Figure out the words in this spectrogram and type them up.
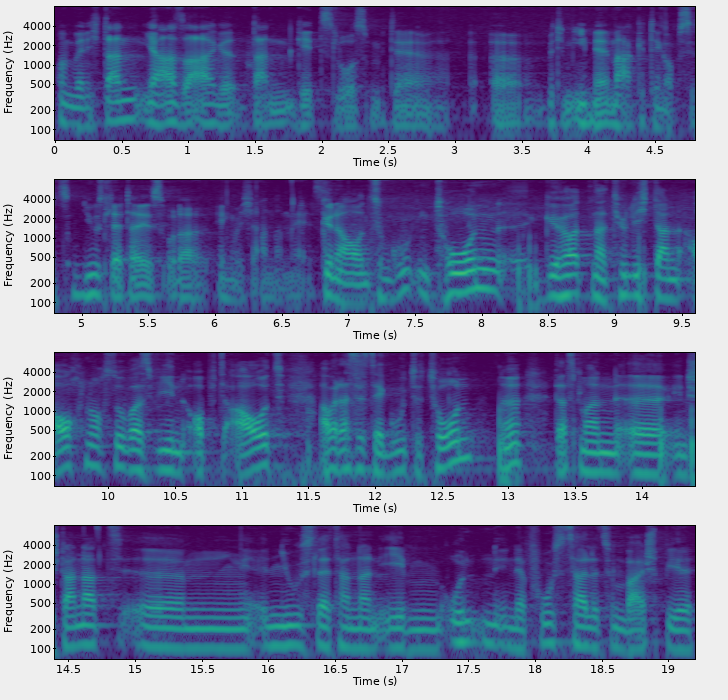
Und wenn ich dann Ja sage, dann geht es los mit, der, äh, mit dem E-Mail-Marketing, ob es jetzt ein Newsletter ist oder irgendwelche anderen Mails. Genau, und zum guten Ton gehört natürlich dann auch noch sowas wie ein Opt-out, aber das ist der gute Ton, ne? dass man äh, in Standard-Newslettern ähm, dann eben unten in der Fußzeile zum Beispiel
